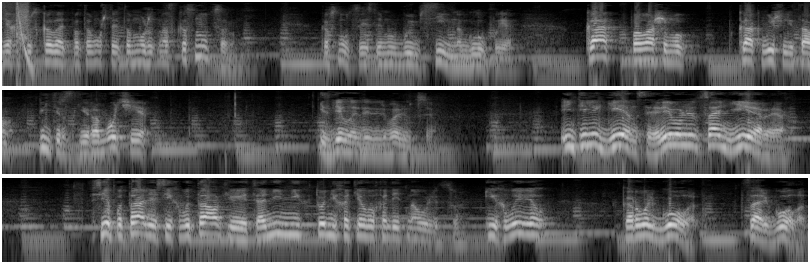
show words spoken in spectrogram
Я хочу сказать, потому что это может нас коснуться, коснуться, если мы будем сильно глупые. Как, по-вашему, как вышли там питерские рабочие и сделали революцию? Интеллигенция, революционеры, все пытались их выталкивать, они никто не хотел выходить на улицу. Их вывел король голод, царь голод.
